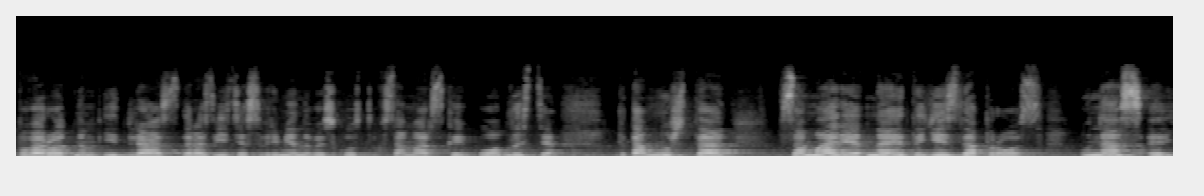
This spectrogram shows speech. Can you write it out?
поворотным и для развития современного искусства в Самарской области, потому что Самаре на это есть запрос. У нас э,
